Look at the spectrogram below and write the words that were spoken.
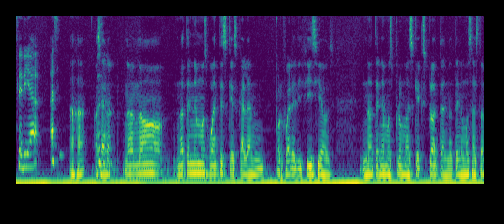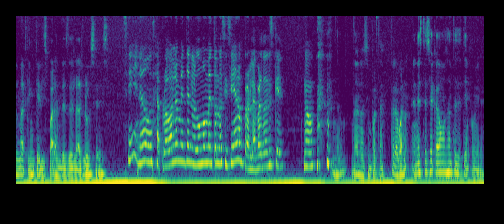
sería así. Ajá, o O sea, sea- no, no, no, no tenemos guantes que escalan por fuera edificios, no tenemos plumas que explotan, no tenemos Aston Martin que disparan desde las luces. Sí, no, o sea, probablemente en algún momento los hicieron, pero la verdad es que no. No, no nos importa. Pero bueno, en este sí acabamos antes de tiempo, mira.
